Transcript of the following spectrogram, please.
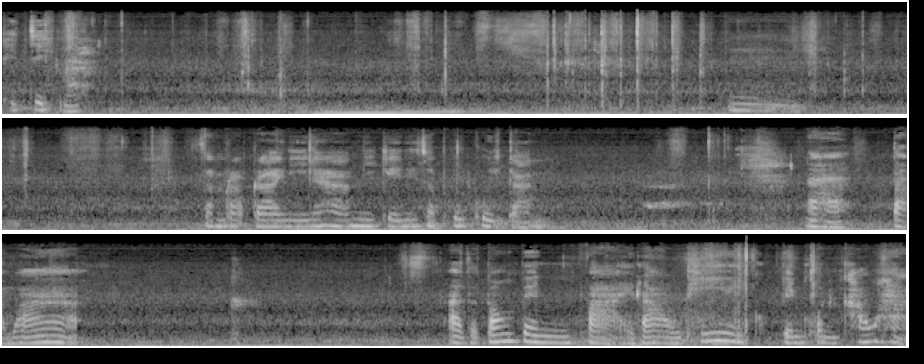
พิจิกนะอืม สำหรับรายนี้นะคะ มีเกณฑ์ที่จะพูดคุยกันนะคะ แต่ว่า อาจจะต้องเป็นฝ่ายเราที่เป็นคนเข้าหา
